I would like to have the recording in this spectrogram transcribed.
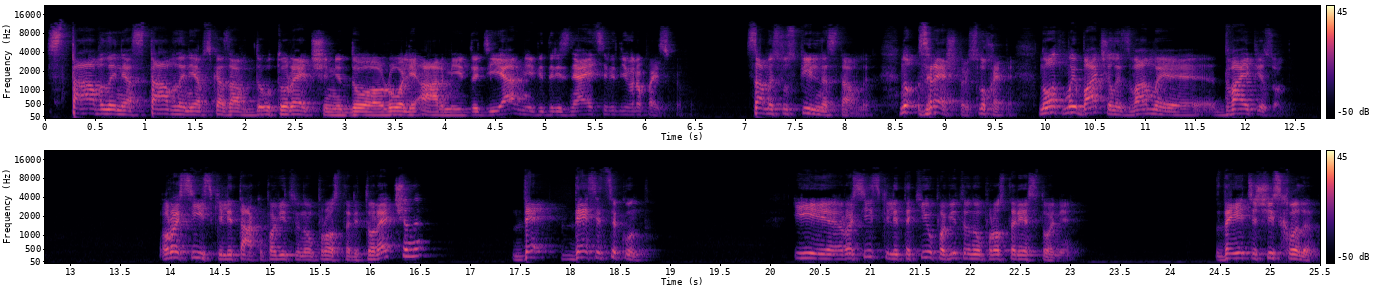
ставлення, ставлення, я б сказав, у Туреччині до ролі армії, до дії армії відрізняється від європейського. Саме суспільне ставлення. Ну, зрештою, слухайте, ну от ми бачили з вами два епізоди. Російський літак у повітряному просторі Туреччини 10 секунд. І російські літаки у повітряному просторі Естонії. Здається, 6 хвилин.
